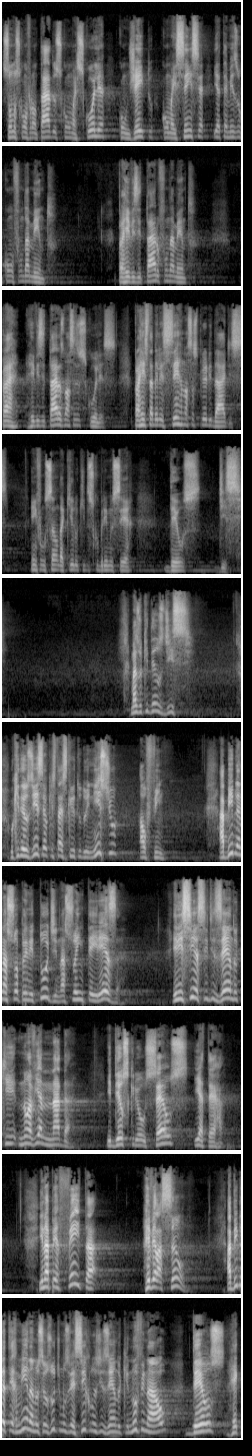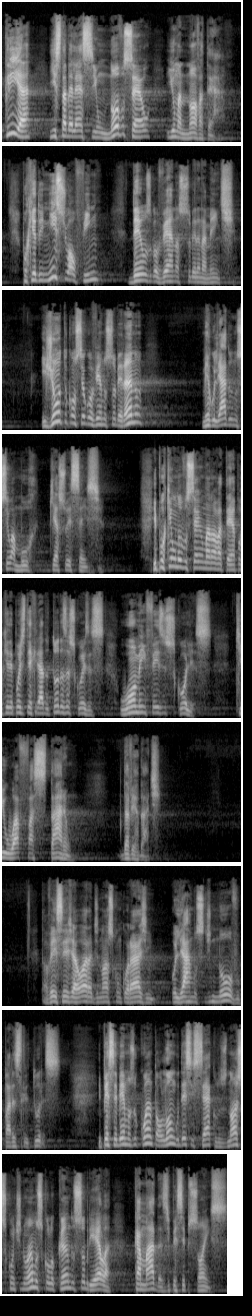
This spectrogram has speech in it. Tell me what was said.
somos confrontados com uma escolha, com um jeito, com uma essência e até mesmo com um fundamento. Para revisitar o fundamento, para revisitar as nossas escolhas para restabelecer nossas prioridades em função daquilo que descobrimos ser Deus disse. Mas o que Deus disse? O que Deus disse é o que está escrito do início ao fim. A Bíblia, na sua plenitude, na sua inteireza, inicia-se dizendo que não havia nada e Deus criou os céus e a terra. E na perfeita revelação, a Bíblia termina nos seus últimos versículos dizendo que no final Deus recria e estabelece um novo céu e uma nova terra. Porque do início ao fim, Deus governa soberanamente. E junto com o seu governo soberano, mergulhado no seu amor, que é a sua essência. E por que um novo céu e uma nova terra? Porque depois de ter criado todas as coisas, o homem fez escolhas que o afastaram da verdade. Talvez seja a hora de nós, com coragem, olharmos de novo para as Escrituras e percebermos o quanto, ao longo desses séculos, nós continuamos colocando sobre ela camadas de percepções,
